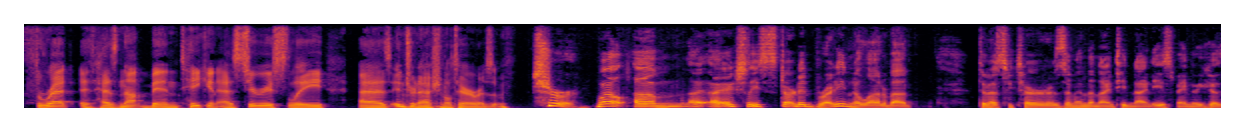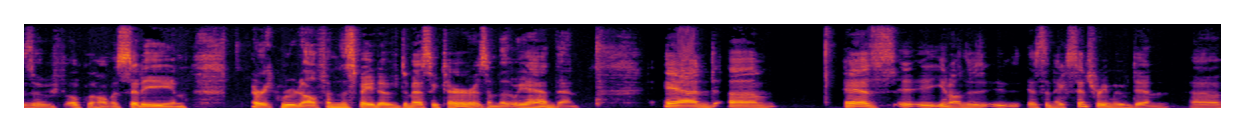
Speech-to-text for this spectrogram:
threat has not been taken as seriously as international terrorism? Sure. Well, um, I, I, actually started writing a lot about domestic terrorism in the 1990s, mainly because of Oklahoma City and Eric Rudolph and the spate of domestic terrorism that we had then. And um, as you know, as the next century moved in, uh,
